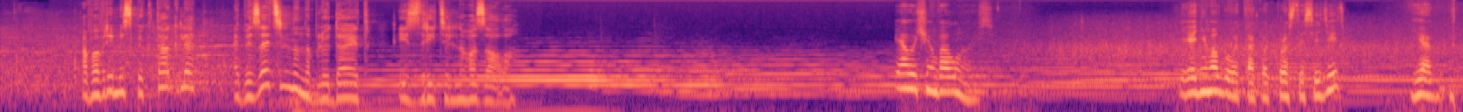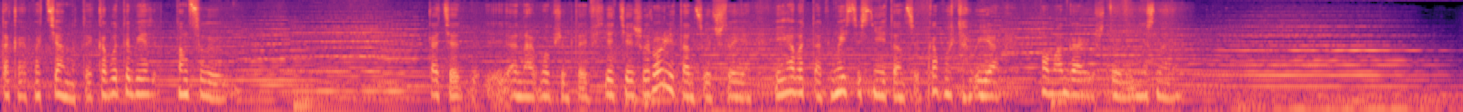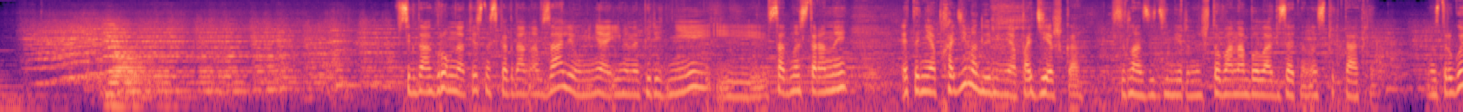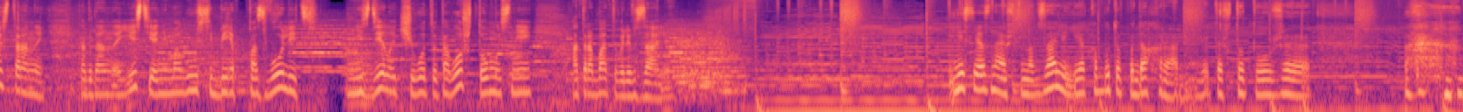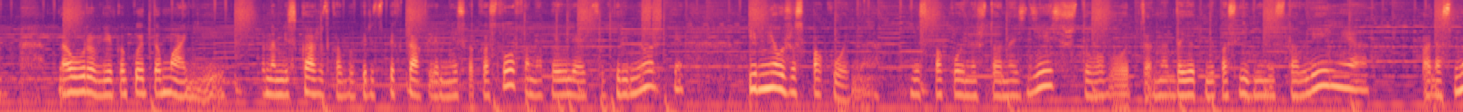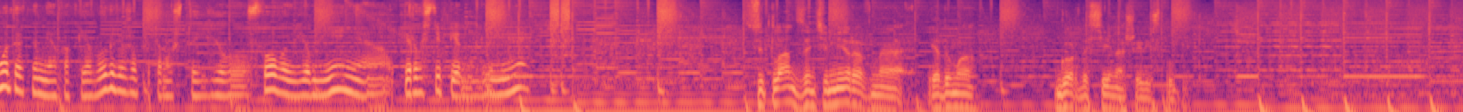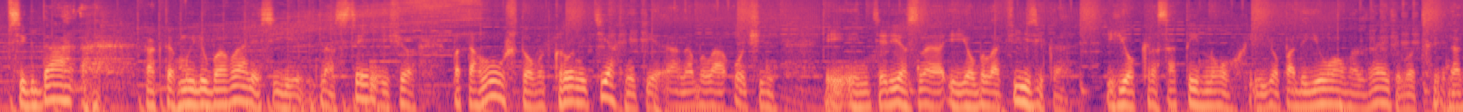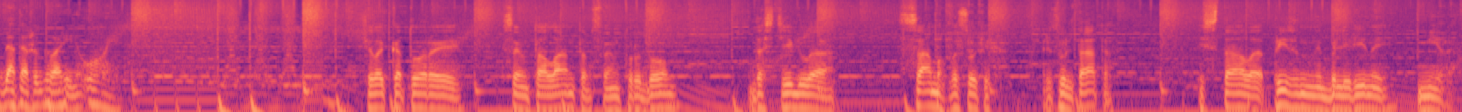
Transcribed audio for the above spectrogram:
А во время спектакля обязательно наблюдает из зрительного зала. Я очень волнуюсь. Я не могу вот так вот просто сидеть. Я вот такая подтянутая, как будто бы я танцую Катя, она, в общем-то, все те же роли танцует, что я. И я вот так вместе с ней танцую, как будто бы я помогаю, что ли, не знаю. Всегда огромная ответственность, когда она в зале, у меня именно перед ней. И, с одной стороны, это необходимо для меня, поддержка Светланы Задимировны, чтобы она была обязательно на спектакле. Но с другой стороны, когда она есть, я не могу себе позволить не сделать чего-то того, что мы с ней отрабатывали в зале. Если я знаю, что она в зале, я как будто под охраной. Это что-то уже на уровне какой-то магии. Она мне скажет как бы перед спектаклем несколько слов, она появляется в гримерке, и мне уже спокойно. Мне спокойно, что она здесь, что вот она дает мне последние наставления – она смотрит на меня, как я выгляжу, потому что ее слово, ее мнение первостепенно для меня. Светлана Зантимировна, я думаю, гордость всей нашей республики. Всегда э, как-то мы любовались ей на сцене еще потому, что вот кроме техники она была очень интересна, ее была физика ее красоты ног, ее подъема, знаете, вот иногда даже говорили, ой. Человек, который своим талантом, своим трудом достигла самых высоких результатов и стала признанной балериной мира.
